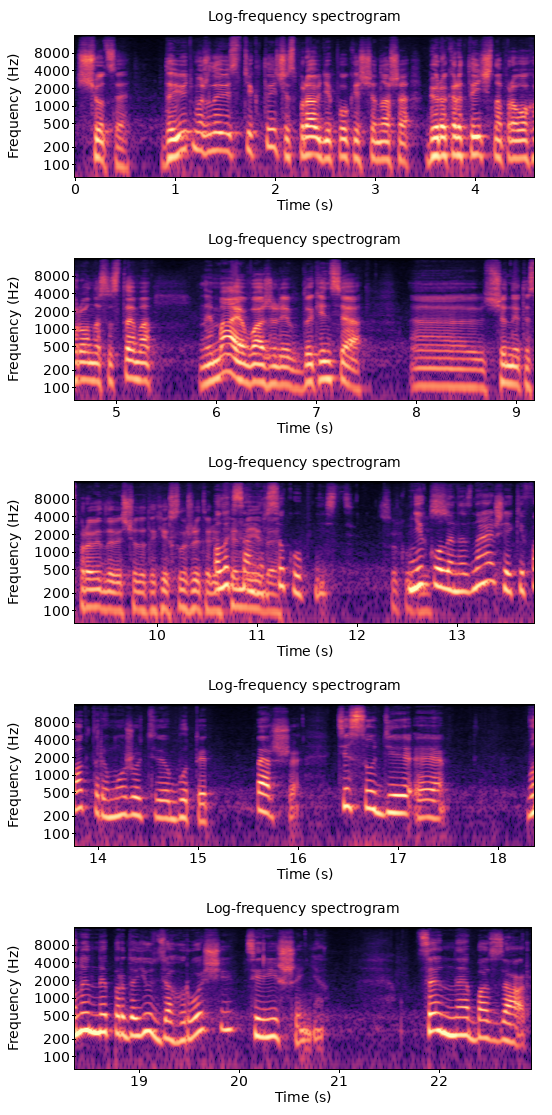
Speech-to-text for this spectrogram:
Що це? Дають можливість втікти, чи справді поки що наша бюрократична правоохоронна система не має важелів до кінця е- чинити справедливість щодо таких служителів Олександр, Феміди? сукупність. Сукупність. Ніколи не знаєш, які фактори можуть бути. Перше, ці судді е, вони не передають за гроші ці рішення. Це не базар.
